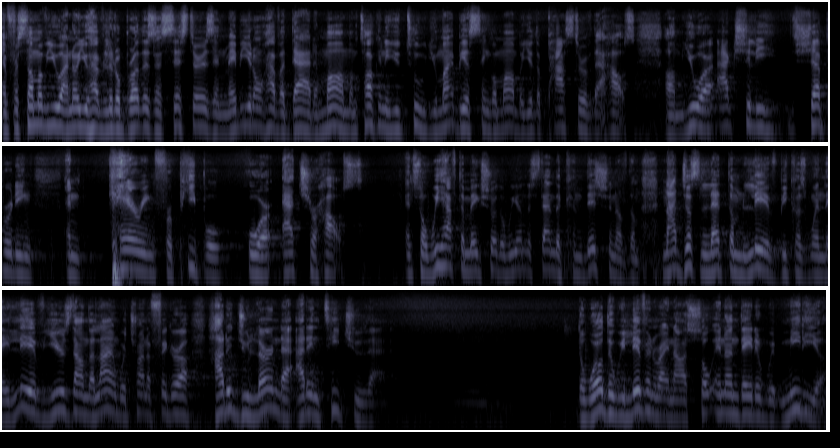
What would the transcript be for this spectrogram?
And for some of you, I know you have little brothers and sisters, and maybe you don't have a dad. And mom, I'm talking to you too. You might be a single mom, but you're the pastor of that house. Um, you are actually shepherding and caring for people who are at your house. And so we have to make sure that we understand the condition of them, not just let them live, because when they live years down the line, we're trying to figure out how did you learn that? I didn't teach you that the world that we live in right now is so inundated with media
